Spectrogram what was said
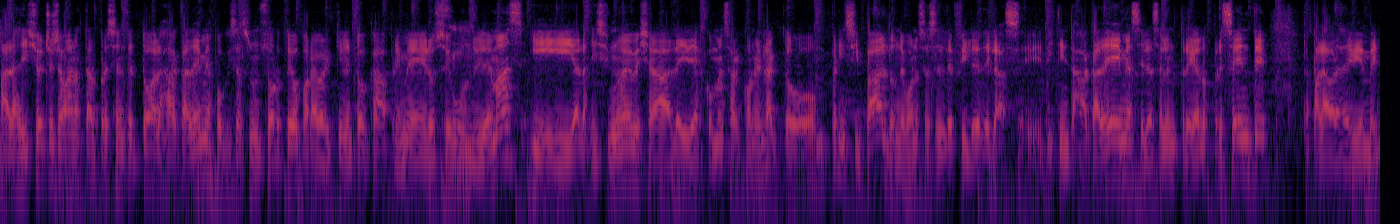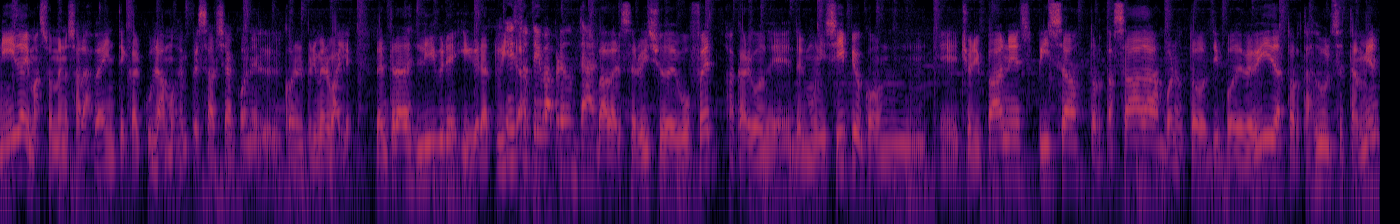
A las 18 ya van a estar presentes todas las academias porque se hace un sorteo para ver quién le toca primero, segundo y demás. Y a las 19 ya la idea es comenzar con el acto principal, donde bueno, se hace el desfile de las eh, distintas academias, se le hace la entrega a los presentes, las palabras de bienvenida y más o menos a las 20 calculamos empezar ya con el, con el primer baile. La entrada es libre y gratuita. Eso te iba a preguntar. Va a haber servicio de buffet acá cargo del municipio con eh, choripanes, pizza, torta asada, bueno, todo tipo de bebidas, tortas dulces también.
